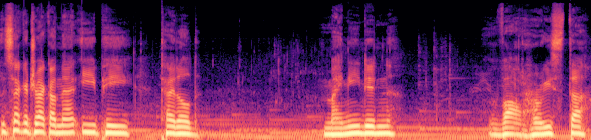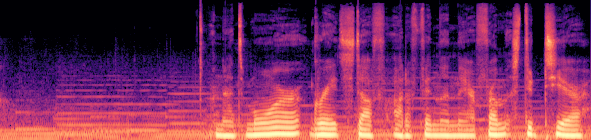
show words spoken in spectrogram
The second track on that EP, titled Meinneiden Varjoista. And that's more great stuff out of Finland there from Stutyr.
